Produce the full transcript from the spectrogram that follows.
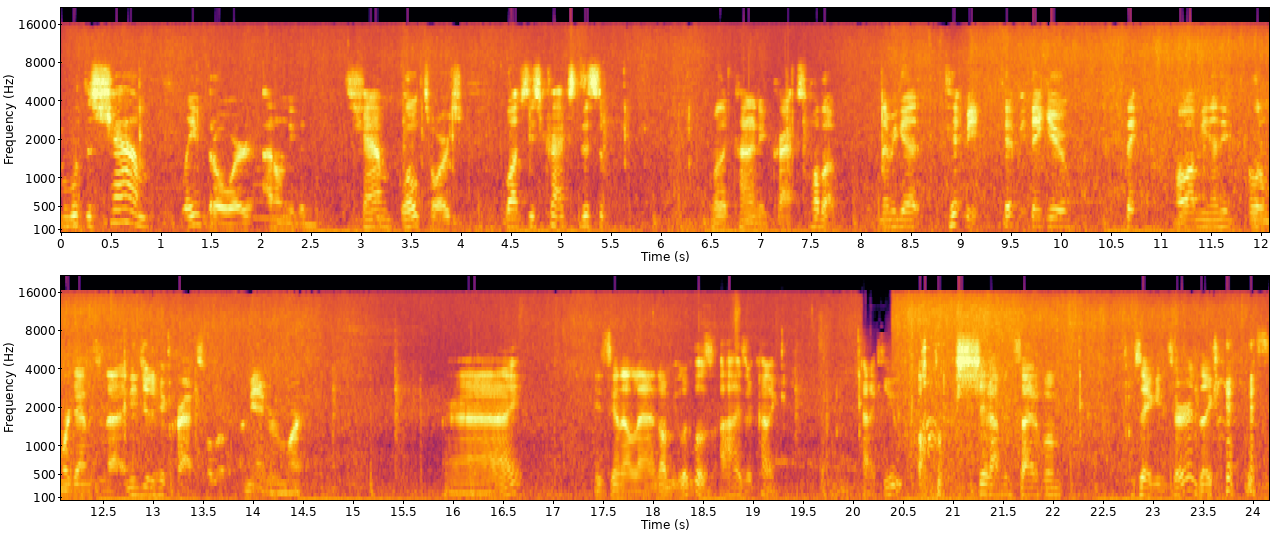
But with the sham flamethrower, I don't even sham blowtorch. Watch these cracks disappear well, they kind of need cracks. Hold up. Let me get... Hit me. Hit me. Thank you. Thank... Well, I mean, I need a little more damage than that. I need you to hit cracks. Hold up. Let me anger mark. Alright. He's gonna land on me. Look at those eyes. They're kind of, kind of cute. Oh shit! I'm inside of him. I'm taking turns. I guess.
